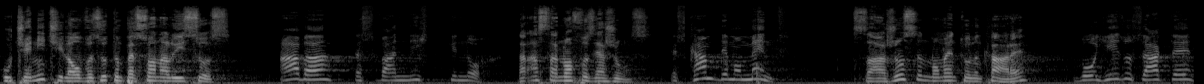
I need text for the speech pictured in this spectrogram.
ucenicii l-au văzut în persoana lui Isus. Aber das war nicht genug. Dar asta nu a fost de ajuns. Es kam der Moment, S-a ajuns în momentul în care wo Jesus sagte,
